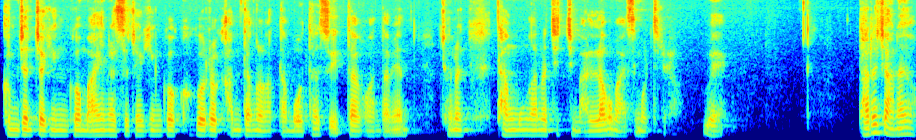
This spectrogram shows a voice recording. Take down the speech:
금전적인 거 마이너스적인 거 그거를 감당을 갖다 못할 수 있다고 한다면 저는 당분간은 짓지 말라고 말씀을 드려요. 왜? 다르지 않아요.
